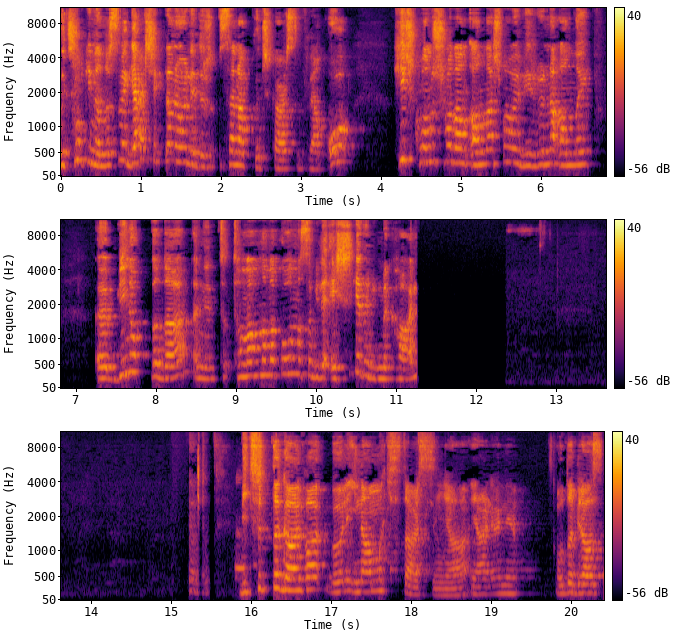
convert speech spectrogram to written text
ve çok inanırsın ve gerçekten öyledir. Sen haklı çıkarsın falan. O hiç konuşmadan anlaşma ve birbirini anlayıp e, bir noktada hani tamamlamak olmasa bile eşlik edebilmek hali. Bir çıtta galiba böyle inanmak istersin ya. Yani hani o da biraz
